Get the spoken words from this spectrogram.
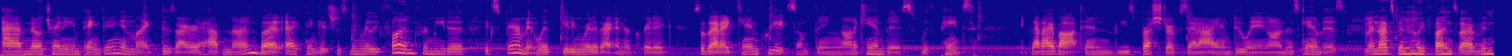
I have no training in painting and like desire to have none, but I think it's just been really fun for me to experiment with getting rid of that inner critic so that I can create something on a canvas with paints that I bought and these brushstrokes that I am doing on this canvas. And that's been really fun. So I've been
